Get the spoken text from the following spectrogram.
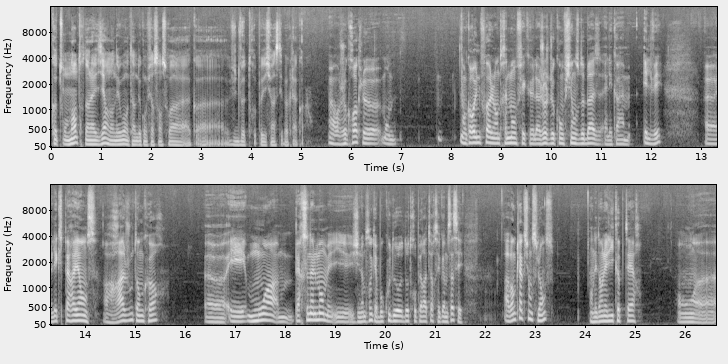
Quand on entre dans la lisière, on en est où en termes de confiance en soi, vu de votre position à cette époque-là Alors je crois que le. Encore une fois, l'entraînement fait que la jauge de confiance de base, elle est quand même élevée. Euh, L'expérience rajoute encore. Euh, et moi, personnellement, mais j'ai l'impression qu'il y a beaucoup d'au- d'autres opérateurs, c'est comme ça, c'est avant que l'action se lance, on est dans l'hélicoptère, on, euh,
